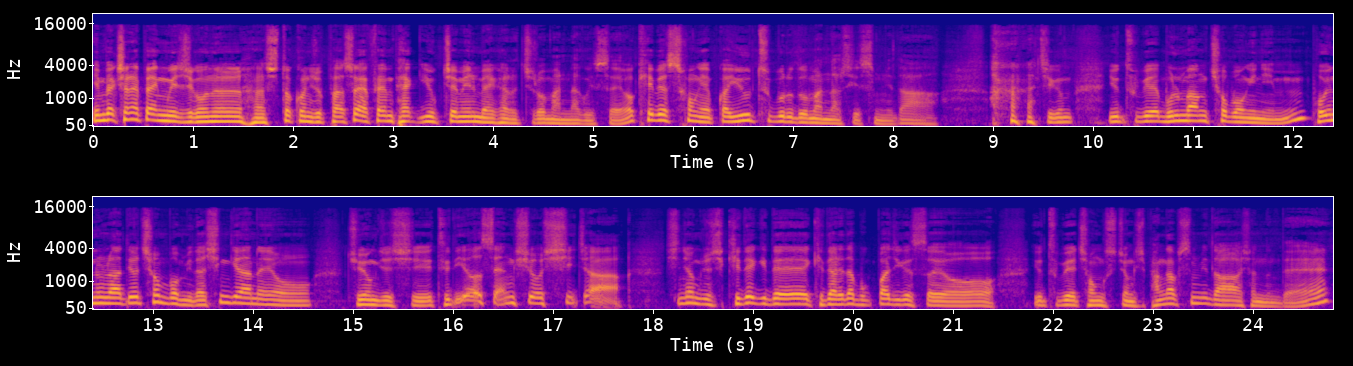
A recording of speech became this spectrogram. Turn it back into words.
인백션의 백뮤직 오늘 수도권 주파수 FM 106.1MHz로 만나고 있어요. KBS 홍앱과 유튜브로도 만날 수 있습니다. 지금 유튜브에 물망초봉이님 보이는 라디오 처음 봅니다. 신기하네요. 주영지 씨 드디어 생쇼 시작. 신영준 씨 기대 기대 기다리다 복 빠지겠어요. 유튜브에 정수정 씨 반갑습니다 하셨는데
